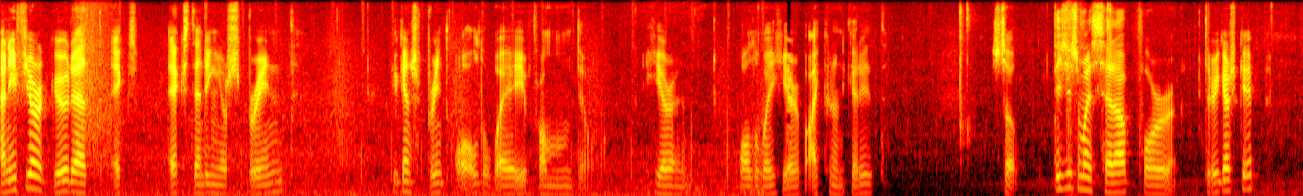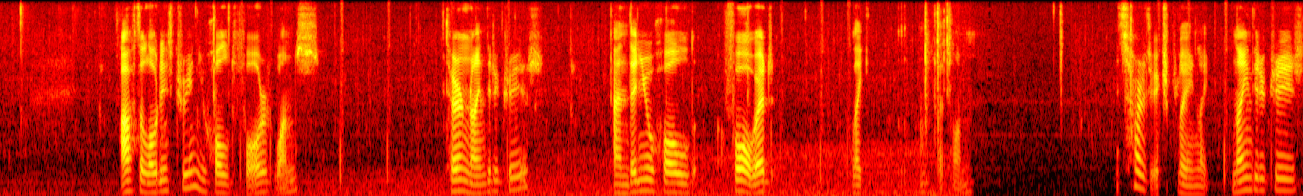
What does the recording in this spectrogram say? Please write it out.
And if you're good at ex extending your sprint, you can sprint all the way from the here and all the way here, but I couldn't get it. So this is my setup for trigger skip. After loading screen, you hold forward once, turn 90 degrees, and then you hold forward, like that one. It's hard to explain, like 90 degrees,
